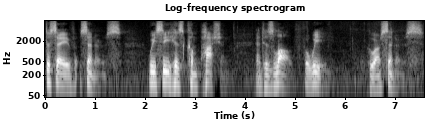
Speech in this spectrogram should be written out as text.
to save sinners we see his compassion and his love for we who are sinners.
